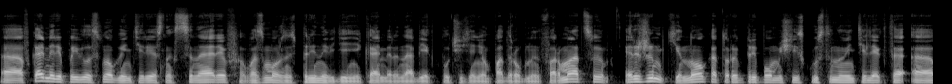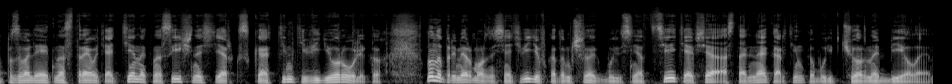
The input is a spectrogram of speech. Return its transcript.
А, в камере много интересных сценариев, возможность при наведении камеры на объект получить о нем подробную информацию, режим кино, который при помощи искусственного интеллекта а, позволяет настраивать оттенок, насыщенность, яркость картинки в видеороликах. Ну, например, можно снять видео, в котором человек будет снят в цвете, а вся остальная картинка будет черно-белая.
